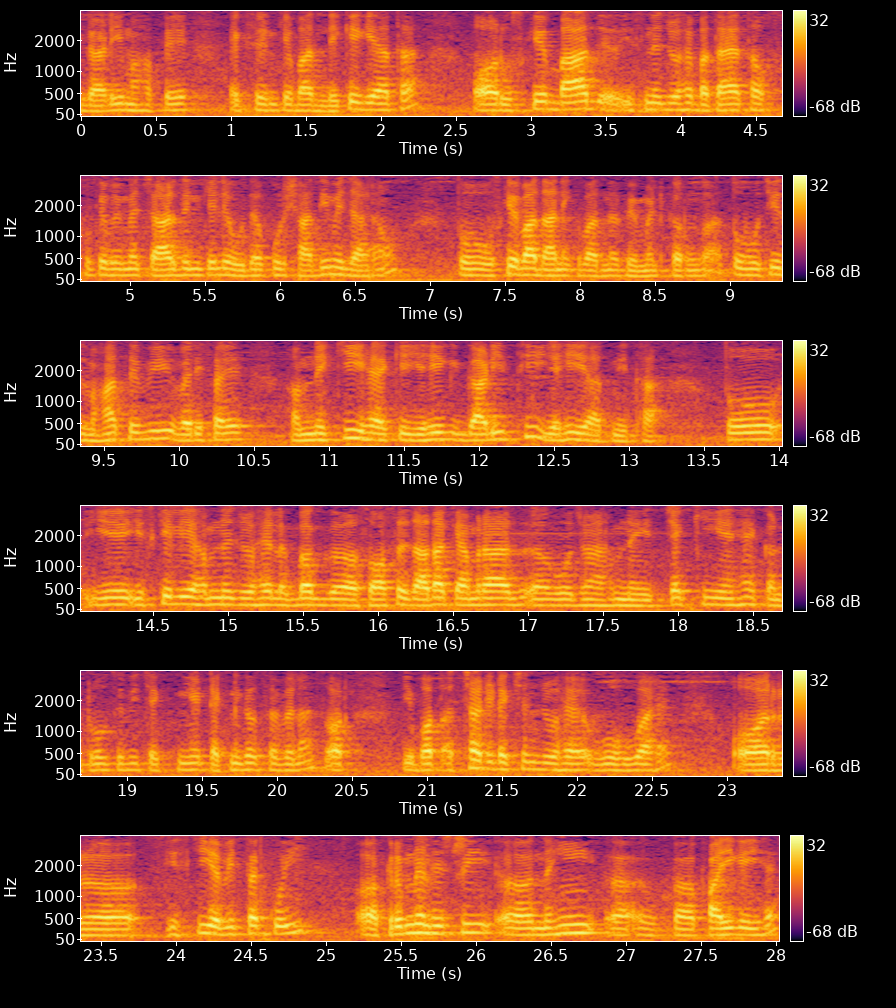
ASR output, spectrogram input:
गाड़ी वहाँ पे एक्सीडेंट के बाद लेके गया था और उसके बाद इसने जो है बताया था उसको कि भाई मैं चार दिन के लिए उदयपुर शादी में जा रहा हूँ तो उसके बाद आने के बाद मैं पेमेंट करूँगा। तो वो चीज़ वहाँ से भी वेरीफाई हमने की है कि यही गाड़ी थी, यही आदमी था। तो ये इसके लिए हमने जो है लगभग सौ से ज़्यादा कैमराज वो जो है हमने चेक किए हैं कंट्रोल से भी चेक किए हैं टेक्निकल सर्वेलेंस और ये बहुत अच्छा डिटेक्शन जो है वो हुआ है। और इसकी अभी तक कोई क्रिमिनल हिस्ट्री नहीं पाई गई है।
